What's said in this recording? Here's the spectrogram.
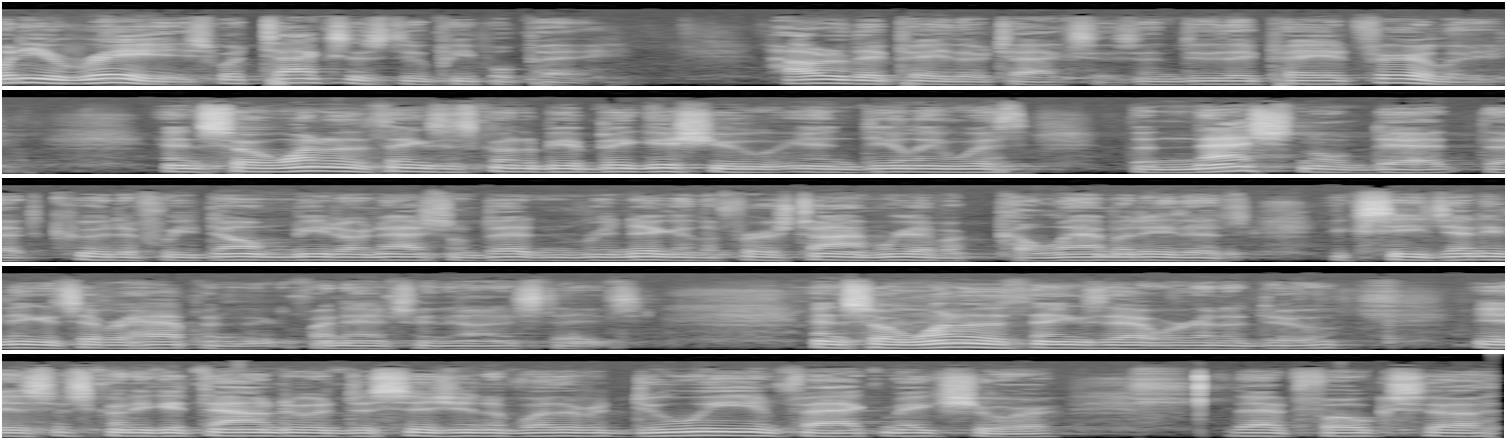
what do you raise? What taxes do people pay? How do they pay their taxes? And do they pay it fairly? And so, one of the things that's going to be a big issue in dealing with the national debt that could, if we don't meet our national debt and renege on the first time, we have a calamity that exceeds anything that's ever happened financially in the United States. And so, one of the things that we're going to do is it's going to get down to a decision of whether do we, in fact, make sure that folks. Uh,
